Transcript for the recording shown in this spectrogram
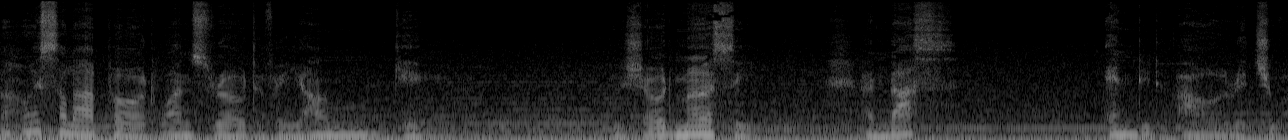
a Hoysala poet once wrote of a young king who showed mercy and thus ended our rituals.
